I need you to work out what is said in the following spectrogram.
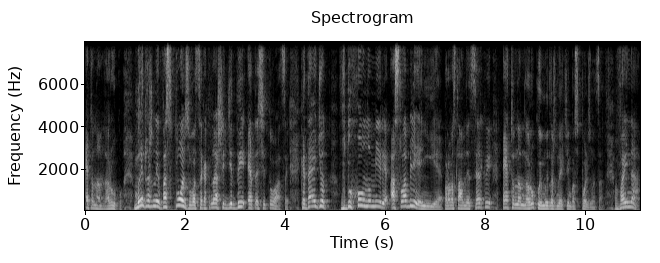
это нам на руку. Мы должны воспользоваться, как наши деды, этой ситуацией. Когда идет в духовном мире ослабление православной церкви, это нам на руку, и мы должны этим воспользоваться. Война.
